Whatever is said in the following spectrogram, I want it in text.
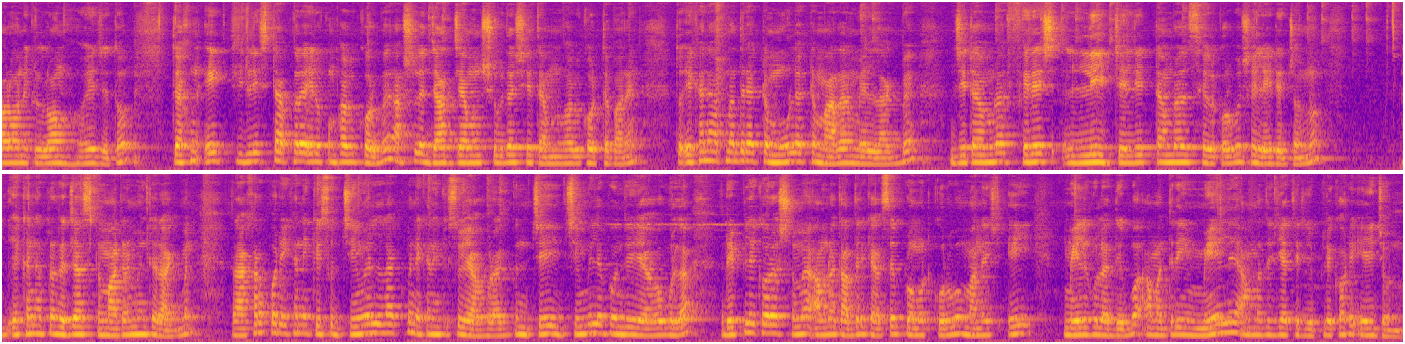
আরও অনেক লং হয়ে যেত। তো এখন এই লিস্টটা আপনারা এরকমভাবে করবেন, আসলে যার যেমন সুবিধা, সে তেমনভাবে করতে পারেন। তো এখানে আপনাদের একটা মূল একটা মাদার মেল লাগবে, যেটা আমরা ফ্রেশ লিড যে লিডটা আমরা সেল করব, সেই লিডের জন্য। এখানে আপনারা জাস্ট মাদার মেলটা রাখবেন। রাখার পর এখানে কিছু জিমেল রাখবেন, এখানে কিছু ইয়াহো রাখবেন। যেই জিমেল এবং যে ইয়াহোগুলা রিপ্লাই করার সময় আমরা তাদের কাছে প্রমোট করব মানে এই মেলগুলো দেব। আমাদের এই মেলে আমাদের যাতে রিপ্লাই করে এই জন্য।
